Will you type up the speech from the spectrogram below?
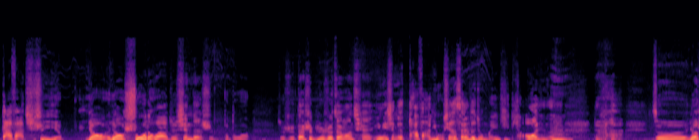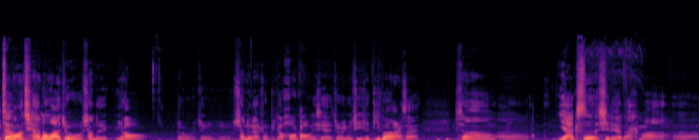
大法其实也要要说的话，就现在是不多，就是但是比如说再往前，因为现在大法有线塞的就没几条啊，现在，对吧？就要再往前的话，就相对要就就相对来说比较好搞一些，就是尤其一些低端耳塞，像呃 EX 系列的什么呃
